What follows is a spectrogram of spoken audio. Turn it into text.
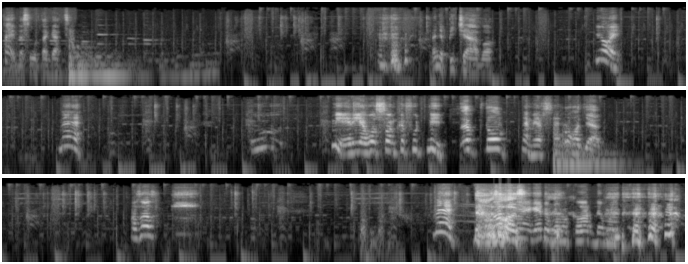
Fejbe szúrtak, Geci. Menj a picsába. Jaj! Ne! Ú, Miért ilyen hosszan kell futni? Nem tudom, Nem érsz el. rohadj el. Azaz! Ne! Azaz! Meg, eldobom a kardomat.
